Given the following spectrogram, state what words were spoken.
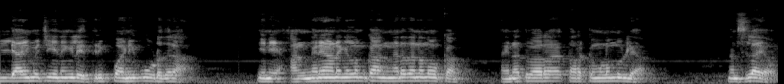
ഇല്ലായ്മ ചെയ്യണമെങ്കിൽ ഇത്തിരി പണി കൂടുതലാണ് ഇനി അങ്ങനെയാണെങ്കിൽ നമുക്ക് അങ്ങനെ തന്നെ നോക്കാം. അതിനകത്ത് വേറെ തർക്കങ്ങളൊന്നുമില്ല. മനസ്സിലായോ?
